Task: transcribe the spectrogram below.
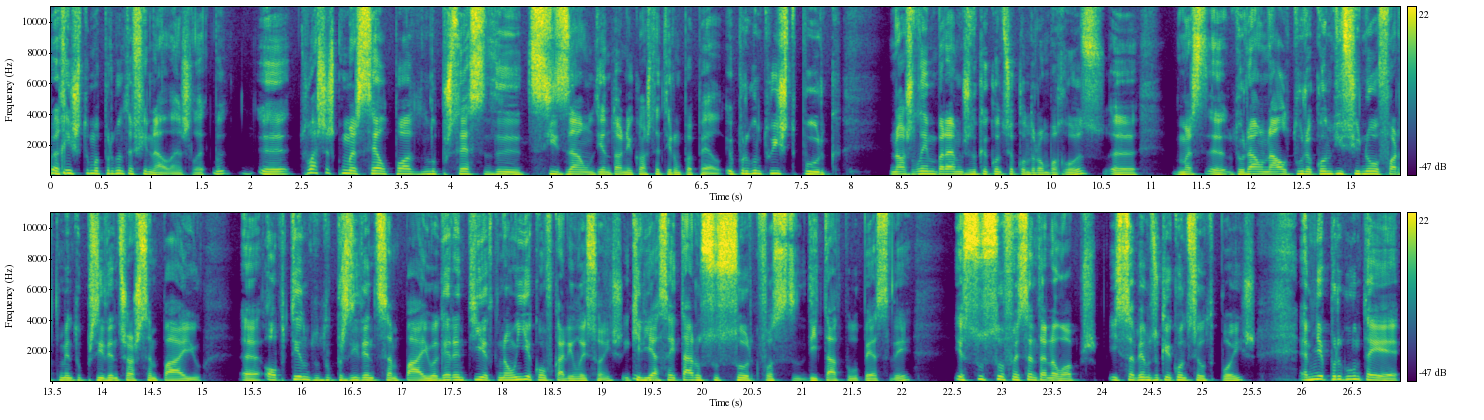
arrisco-te uma pergunta final, Ângela. Uh, tu achas que Marcelo pode pode, no processo de decisão de António Costa, ter um papel? Eu pergunto isto porque nós lembramos do que aconteceu com Durão Barroso, uh, mas uh, Durão, na altura, condicionou fortemente o presidente Jorge Sampaio. Uh, obtendo do presidente Sampaio a garantia de que não ia convocar eleições e que iria aceitar o sucessor que fosse ditado pelo PSD. Esse sucessor foi Santana Lopes e sabemos o que aconteceu depois. A minha pergunta é:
